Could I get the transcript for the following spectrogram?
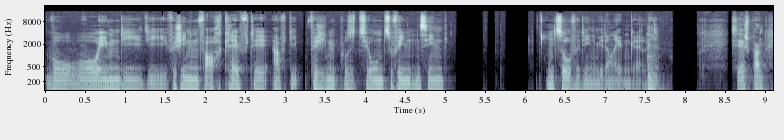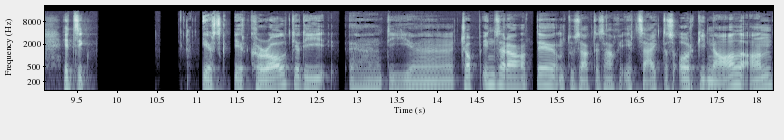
wo, wo eben die, die verschiedenen Fachkräfte auf die verschiedenen Positionen zu finden sind. Und so verdienen wir dann eben Geld. Mhm. Sehr spannend. Jetzt ihr, ihr crawlt ja die, die äh, Jobinserate und du sagtest auch, ihr zeigt das Original an.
